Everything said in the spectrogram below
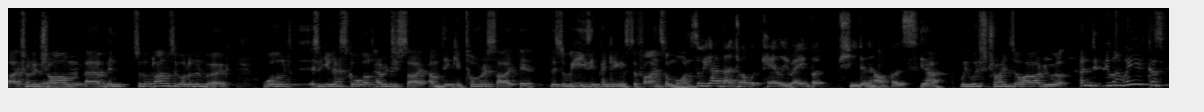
Like trying to charm. Um, in, so the plan was to go to Lunenburg. World, it's a UNESCO World Heritage Site. I'm thinking tourist site. It, this will be easy pickings to find someone. So we had that job with Kelly, right? But she didn't help us. Yeah, we were just trying so hard. We were, and it was weird because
